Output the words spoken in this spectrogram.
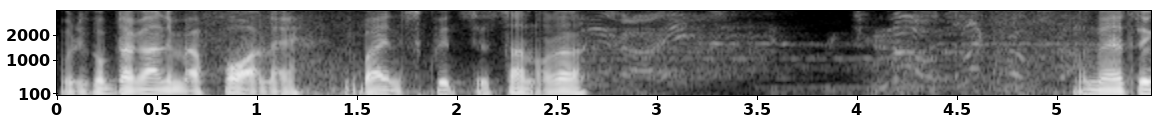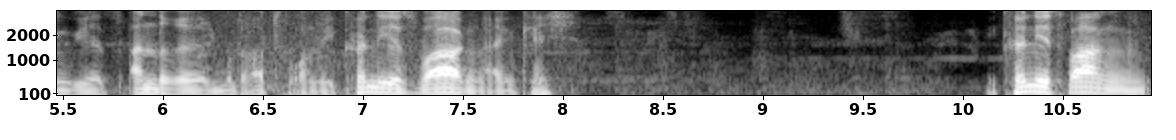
Aber die kommt da gar nicht mehr vor, ne? Die beiden Squids ist dann, oder? Und jetzt irgendwie jetzt andere Moderatoren. Wie können die es wagen eigentlich? Wie können die es wagen?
